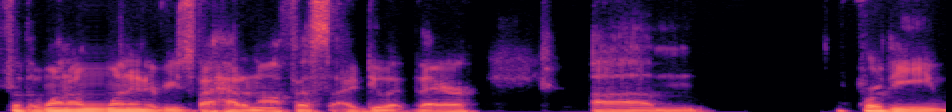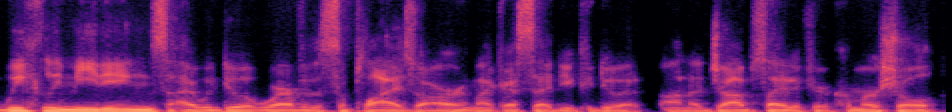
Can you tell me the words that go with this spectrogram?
For the one-on-one interviews, if I had an office, I do it there um, for the weekly meetings, I would do it wherever the supplies are. And like I said, you could do it on a job site if you're commercial.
